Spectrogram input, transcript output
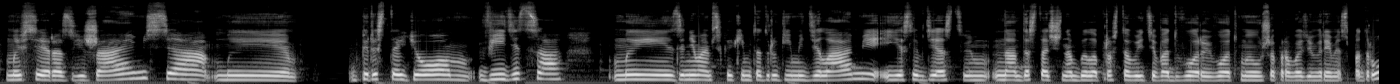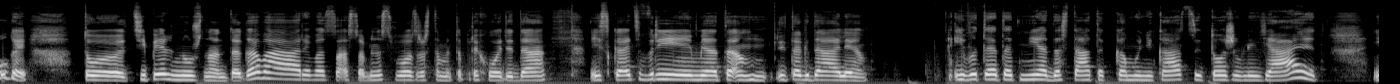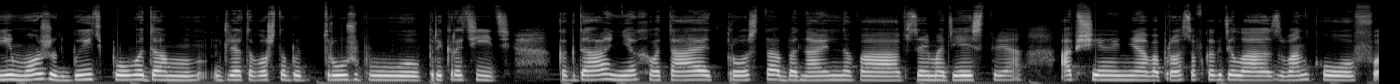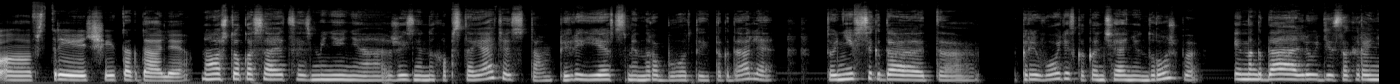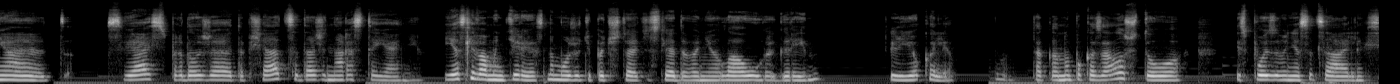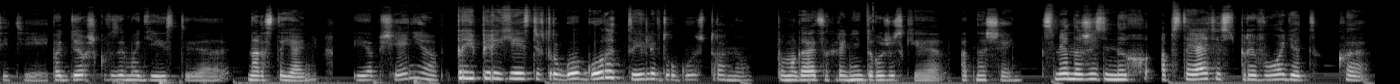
Мы все разъезжаемся, мы перестаем видеться, мы занимаемся какими-то другими делами, и если в детстве нам достаточно было просто выйти во двор, и вот мы уже проводим время с подругой, то теперь нужно договариваться, особенно с возрастом это приходит, да, искать время там и так далее. И вот этот недостаток коммуникации тоже влияет и может быть поводом для того, чтобы дружбу прекратить, когда не хватает просто банального взаимодействия, общения, вопросов, как дела, звонков, э, встречи и так далее. Ну а что касается изменения жизненных обстоятельств, там переезд, смена работы и так далее, то не всегда это приводит к окончанию дружбы. Иногда люди сохраняют связь, продолжают общаться даже на расстоянии. Если вам интересно, можете почитать исследование Лауры Грин и ее коллег. Так оно показало, что использование социальных сетей, поддержка взаимодействия на расстоянии и общение при переезде в другой город или в другую страну помогает сохранить дружеские отношения. Смена жизненных обстоятельств приводит к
